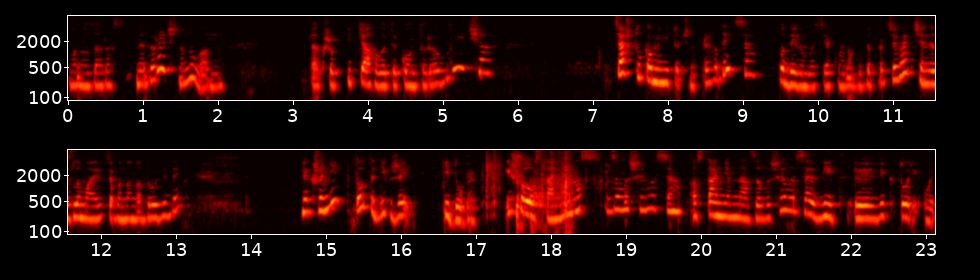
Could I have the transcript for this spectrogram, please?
воно зараз недоречно, ну ладно. Так, щоб підтягувати контури обличчя. Ця штука мені точно пригодиться. Подивимося, як вона буде працювати, чи не зламається вона на другий день. Якщо ні, то тоді вже і добре. І що останнє в нас залишилося? Останнє в нас залишилося від е, Вікторії. Ой,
